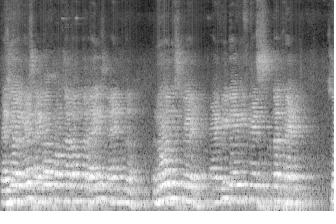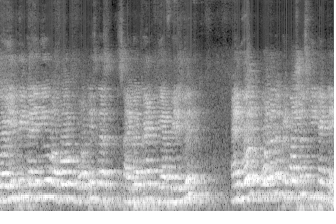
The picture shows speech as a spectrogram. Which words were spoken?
As you are aware, cyber frauds are on the rise and no one is spared. Every day we face the threat. So he'll be telling you about what is the cyber threat we are faced with and what, what are the precautions we can take.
